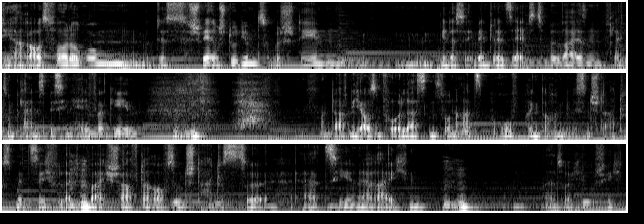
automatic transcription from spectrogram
die Herausforderung, das schwere Studium zu bestehen, mir das eventuell selbst zu beweisen, vielleicht so ein kleines bisschen Helfer gehen. Mhm. Man darf nicht außen vor lassen, so ein Arztberuf bringt auch einen gewissen Status mit sich. Vielleicht mhm. war ich scharf darauf, so einen Status zu erzielen, erreichen. Mhm. All solche Geschichten.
